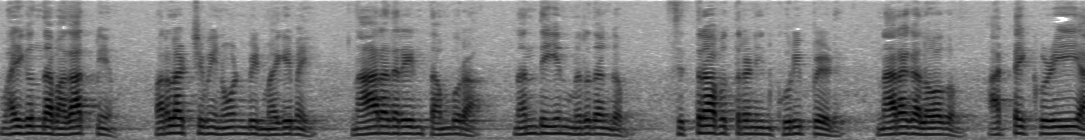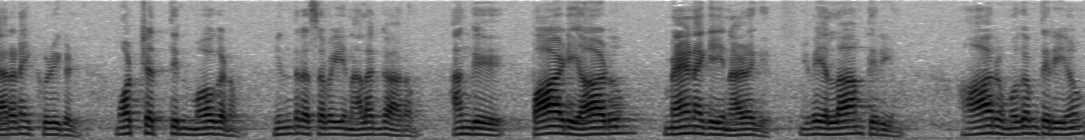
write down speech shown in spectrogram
வைகுந்த மகாத்மியம் வரலட்சுமி நோன்பின் மகிமை நாரதரின் தம்புரா நந்தியின் மிருதங்கம் சித்ராபுத்திரனின் குறிப்பேடு நரகலோகம் அட்டைக்குழி அரணைக்குழிகள் மோட்சத்தின் மோகனம் இந்திர சபையின் அலங்காரம் அங்கு பாடி ஆடும் மேனகையின் அழகு இவையெல்லாம் தெரியும். ஆறு முகம் தெரியும்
